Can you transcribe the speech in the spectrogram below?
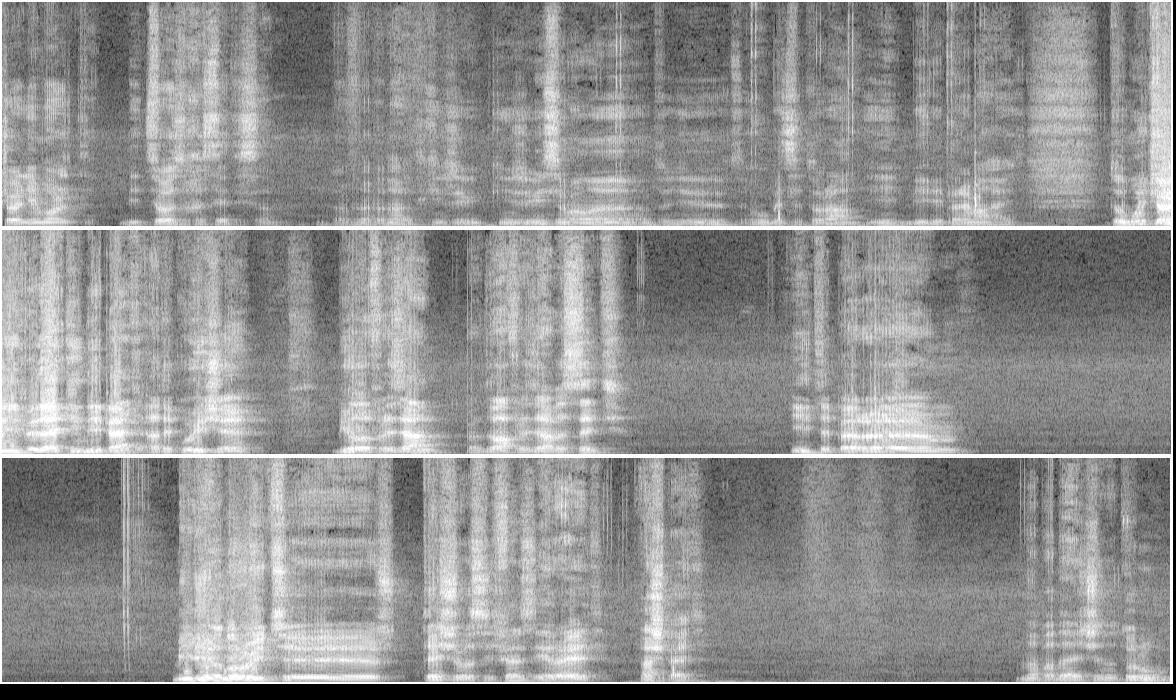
чорні можуть від цього захиститися. Тобто, напевно, кінь G- кінь G8, але тоді губиться тура і білі перемагають. Тому чорні відповідають кінь D5, атакуючи білого фрезя. Два фрезя висить. І тепер е, білі ігнорують е, те, що висить ферзь, і грають H5. Нападаючи на туру.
